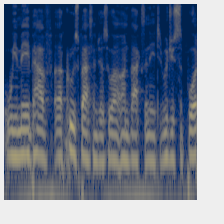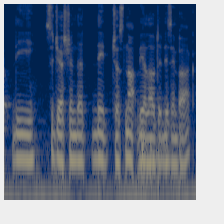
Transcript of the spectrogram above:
we may have uh, cruise passengers who are unvaccinated? Would you support the suggestion that they just not be allowed to disembark?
